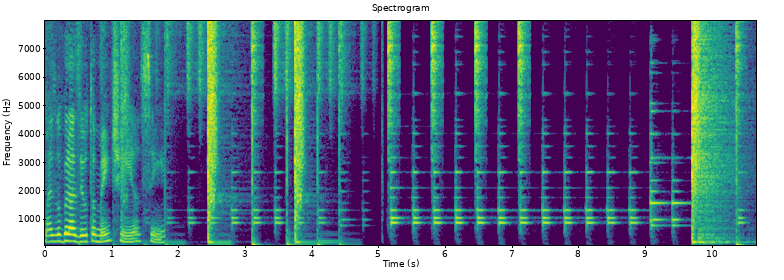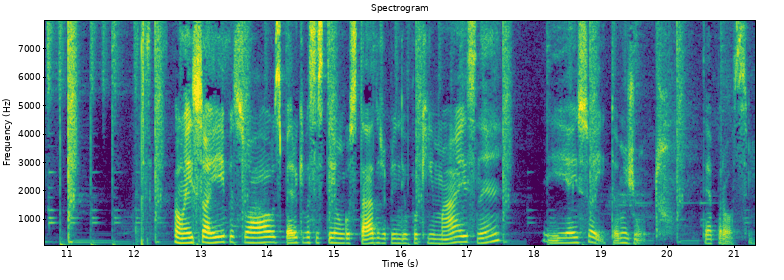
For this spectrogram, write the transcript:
Mas no Brasil também tinha, sim. Bom, é isso aí, pessoal. Espero que vocês tenham gostado de aprender um pouquinho mais, né? E é isso aí. Tamo junto. Até a próxima.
